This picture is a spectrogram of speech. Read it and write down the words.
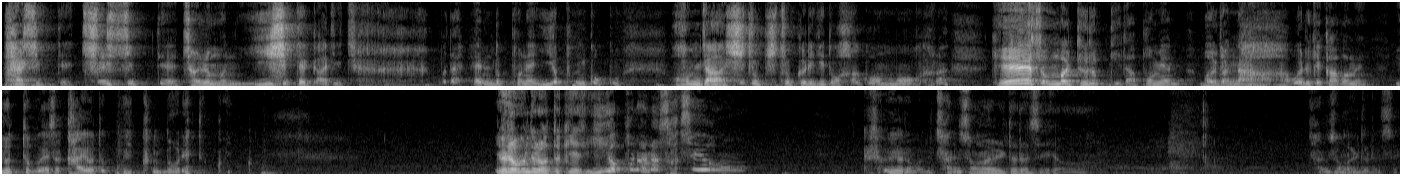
80대, 70대, 젊은 20대까지 전부 다 핸드폰에 이어폰 꽂고 혼자 희죽희죽거리기도 하고 뭐 계속 뭘 더럽디다 보면 뭘 듣나 하고 이렇게 가보면 유튜브에서 가요 듣고 있고 노래 듣고 있고. 여러분들 어떻게 해서 이어폰 하나 사세요. 그리고 여러분 찬송을 들으세요. 찬송을 들으세요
